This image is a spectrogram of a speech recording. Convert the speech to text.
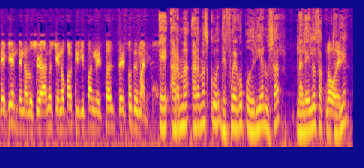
defienden a los ciudadanos que no participan en estas, estos desmanes. Eh, arma, ¿Armas de fuego podrían usar? ¿La ley los facultaría? de,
